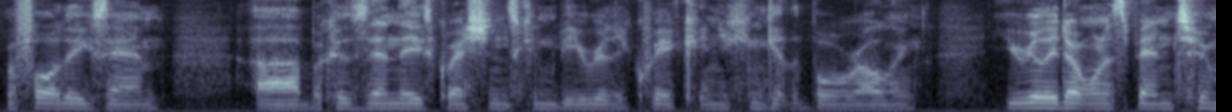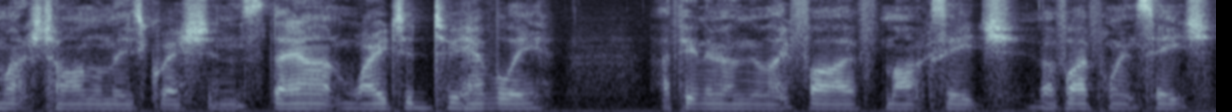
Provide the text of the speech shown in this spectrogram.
before the exam, uh, because then these questions can be really quick and you can get the ball rolling. You really don't want to spend too much time on these questions. They aren't weighted too heavily. I think they're only like five marks each, uh, five points each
